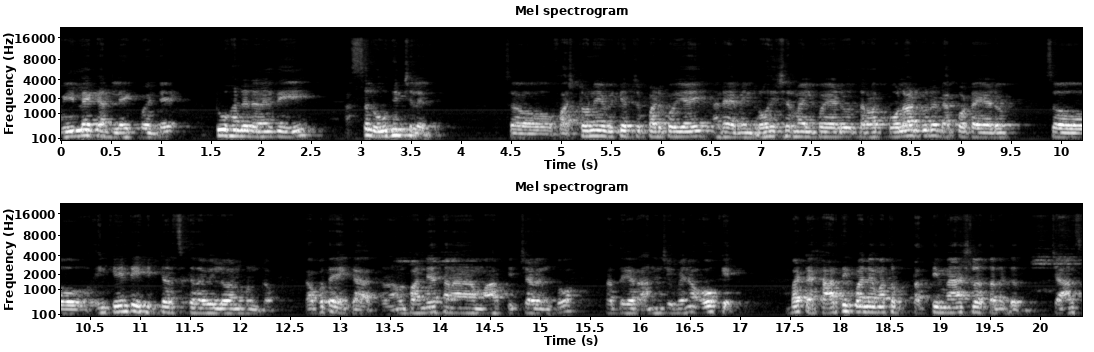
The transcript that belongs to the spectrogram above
వీళ్ళే కానీ లేకపోయింటే 200 అనేది అస్సలు ఊహించలేదు. సో, ఫస్ట్‌లోనే వికెట్స్ పడిపోయాయి. అంటే ఐ మీన్ రోహిత్ శర్మ వెళ్ళిపోయాడు. తర్వాత కోలాడ్ కూడా డక్అట్ అయ్యాడు. సో, ఇంకేంటి హిట్టర్స్ కదా వీళ్ళు అనుకుంటాం. కాకపోతే ఇక కృణాల్ పాండ్యా తన మార్క్ ఇచ్చాడనుకో పెద్దగా రాణించకపోయినా ఓకే. బట్ హార్దిక్ పాండ్యా మాత్రం ప్రతి మ్యాచ్‌లో తనకు ఛాన్స్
